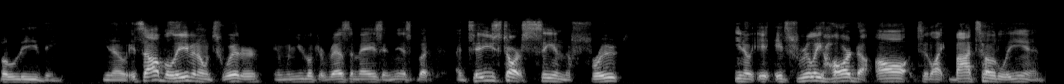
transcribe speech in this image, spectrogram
believing. You know, it's all believing on Twitter and when you look at resumes and this, but until you start seeing the fruit, you know, it, it's really hard to all to like buy totally in.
